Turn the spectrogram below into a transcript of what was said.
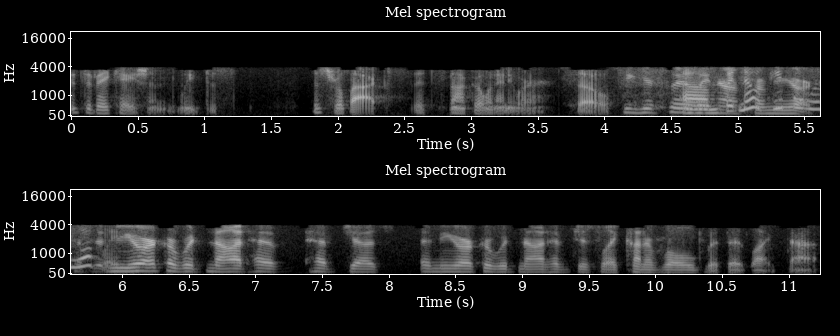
it's a vacation. We just just relax. It's not going anywhere. So, so you're clearly um, not but no, from New people York. were 'cause lovely. A New Yorker would not have have just a New Yorker would not have just like kind of rolled with it like that.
